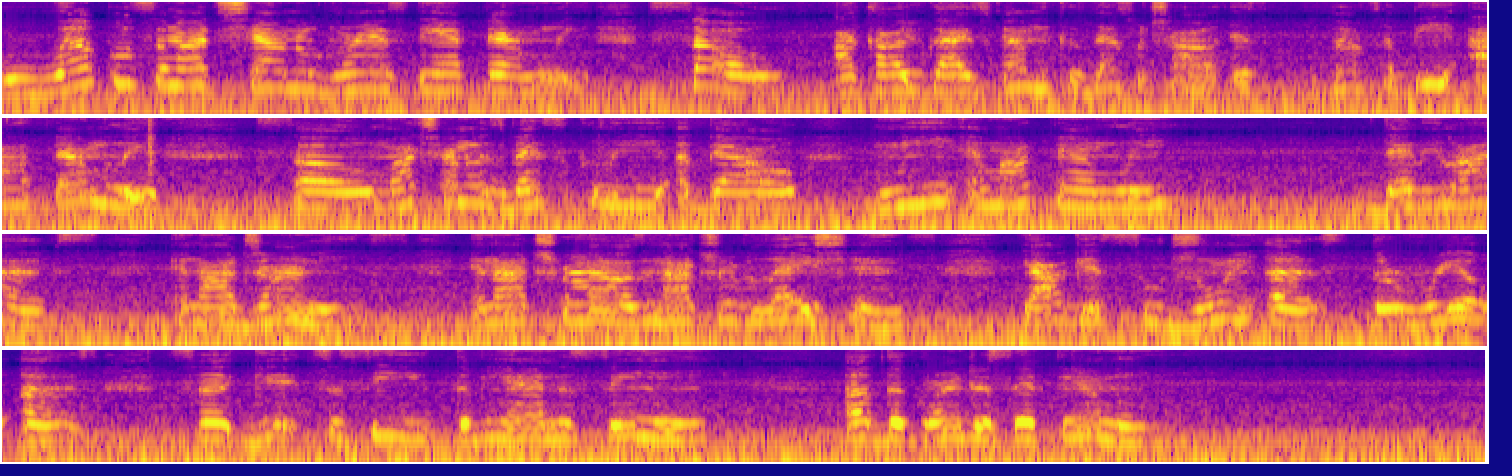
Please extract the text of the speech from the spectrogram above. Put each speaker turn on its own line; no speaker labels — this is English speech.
welcome to my channel grandstand family. So i call you guys family because that's what y'all is about to be our family. So my channel is basically about me and my family daily lives and our journeys and our trials and our tribulations. Y'all get to join us the real us to get to see the behind the scene of the Grandstand family.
